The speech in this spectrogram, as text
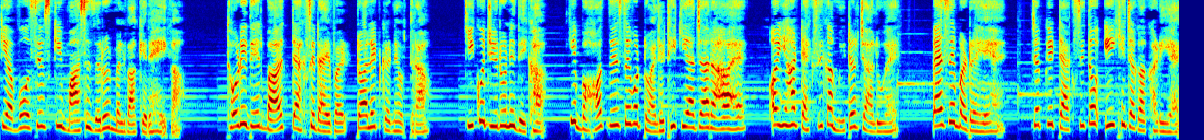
कि अब वो उसे उसकी माँ से ज़रूर मिलवा के रहेगा। थोड़ी देर बाद टैक्सी ड्राइवर टॉयलेट करने उतरा। कीको ज़ीरो ने देखा कि बहुत देर से वो टॉयलेट ही किया जा रहा है और यहाँ टैक्सी का मीटर चालू है। पैसे बढ़ रहे हैं, जबकि टैक्सी तो एक ही जगह खड़ी है।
